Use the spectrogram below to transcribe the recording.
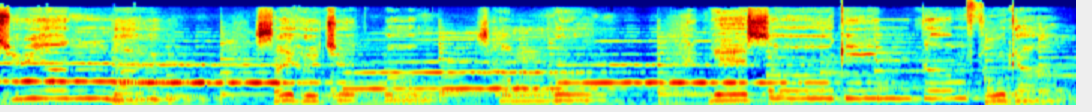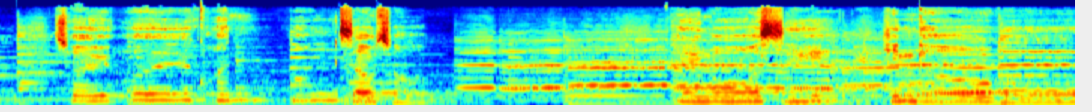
主恩里洗去绝望，沉闷。耶稣肩担苦架，除去困绑受助，替我死，献救援。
